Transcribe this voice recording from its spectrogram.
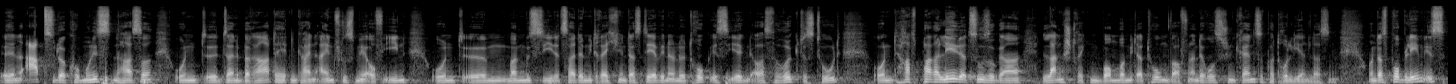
äh, ein absoluter Kommunistenhasser und äh, seine Berater hätten keinen Einfluss mehr auf ihn und ähm, man müsste jederzeit damit rechnen, dass der, wenn er unter Druck ist, irgendwas Verrücktes tut und hat parallel dazu sogar Langstreckenbomber mit Atomwaffen an der russischen Grenze patrouillieren lassen. Und das Problem ist,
